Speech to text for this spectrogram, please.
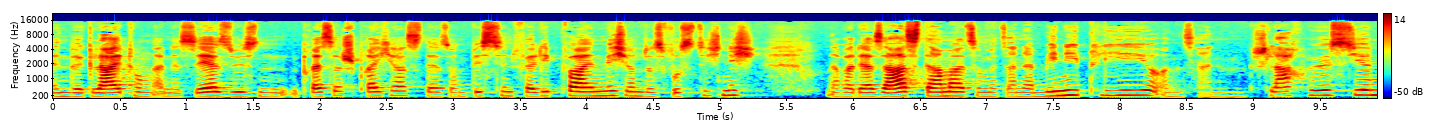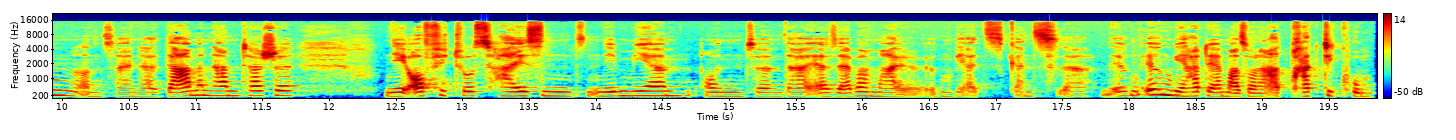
in Begleitung eines sehr süßen Pressesprechers, der so ein bisschen verliebt war in mich und das wusste ich nicht. Aber der saß damals so mit seiner Mini-Pli und seinem Schlaghöschen und seiner Damenhandtasche Neophytus heißend neben mir. Und äh, da er selber mal irgendwie als ganz, äh, irgendwie hatte er mal so eine Art Praktikum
